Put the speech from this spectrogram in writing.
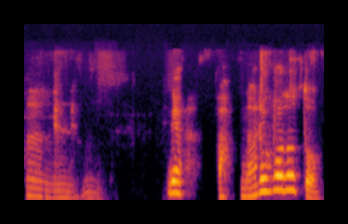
うんうんうん。であなるほどと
